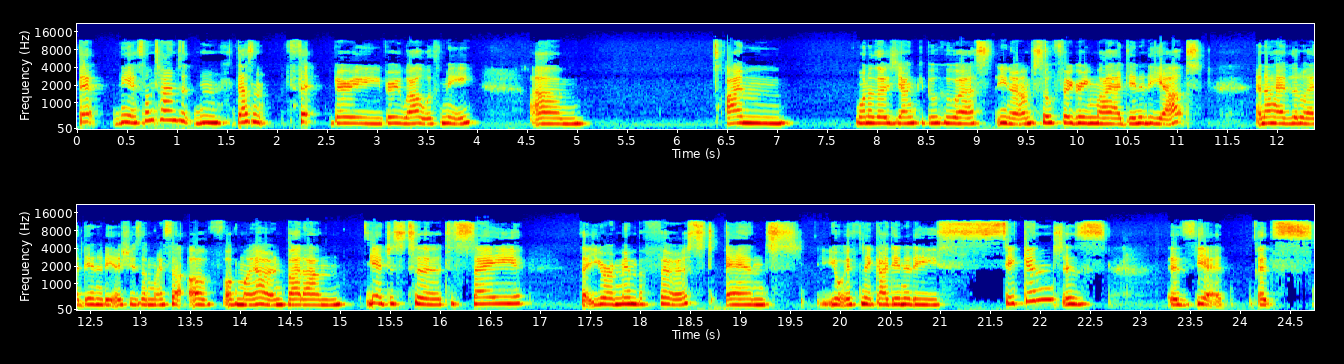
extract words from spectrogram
that. Yeah, sometimes it mm, doesn't fit very very well with me. Um, I'm one of those young people who are, you know, I'm still figuring my identity out, and I have little identity issues of myself of of my own. But um, yeah, just to to say that you're a member first and your ethnic identity second is is yeah, it's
